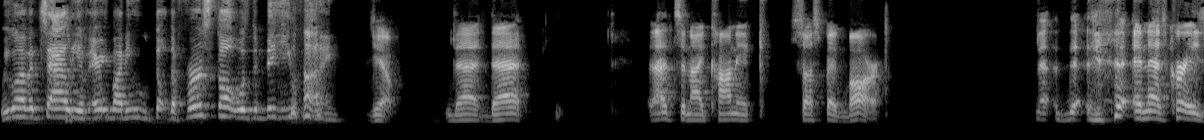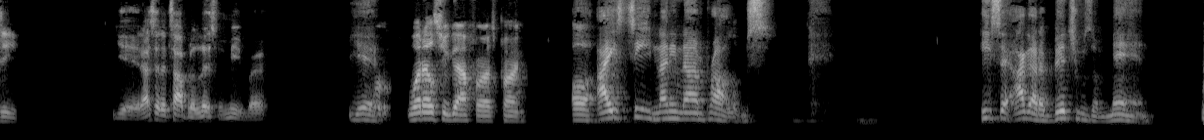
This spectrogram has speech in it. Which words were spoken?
We're gonna have a tally of everybody who thought the first thought was the Biggie line. Yeah, that that that's an iconic suspect bar. That, that- and that's crazy. Yeah, that's at the top of the list for me, bro. Yeah. What else you got for us, Pun? Uh Ice T 99 problems. He said, I got a bitch who's a man.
